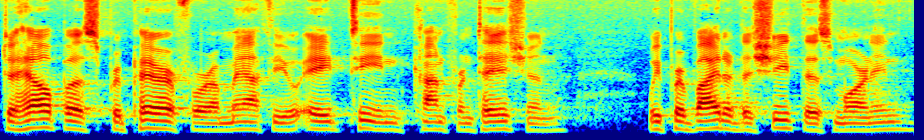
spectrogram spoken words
To help us prepare for a Matthew 18 confrontation, we provided a sheet this morning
